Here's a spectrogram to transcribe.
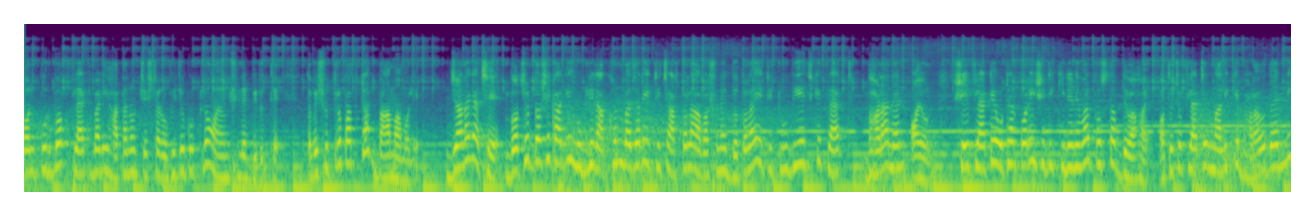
বলপূর্বক ফ্ল্যাট বাড়ি হাতানোর চেষ্টার অভিযোগ উঠল অয়নশীলের বিরুদ্ধে। তবে সূত্রপাতটা বাম আমলে। জানা গেছে, বছর দশেক আগে হুগলির আখন বাজারে একটি চারতলা আবাসনের দোতলায় একটি টু বিএইচকে ফ্ল্যাট ভাড়া নেন অয়ন। সেই ফ্ল্যাটে ওঠার পরেই সেটি কিনে নেওয়ার প্রস্তাব দেওয়া হয়। অথচ ফ্ল্যাটের মালিককে ভাড়াও দেননি,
